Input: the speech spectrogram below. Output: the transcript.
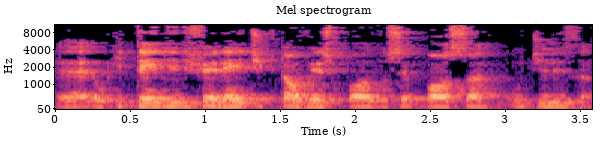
é, o que tem de diferente que talvez você possa utilizar.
